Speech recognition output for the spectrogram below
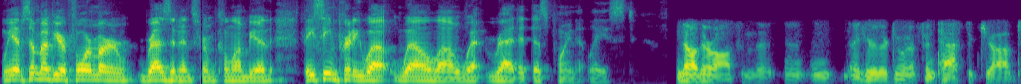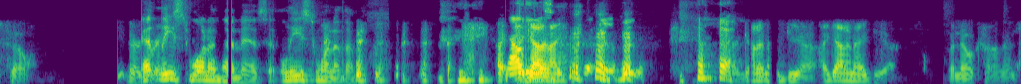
we have some of your former residents from Columbia. They seem pretty well well uh, read at this point, at least. No, they're awesome. And, and I hear they're doing a fantastic job. So they're at great. least one of them is. At least one of them. I, I got an idea. I got an idea. I got an idea, but no comments.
